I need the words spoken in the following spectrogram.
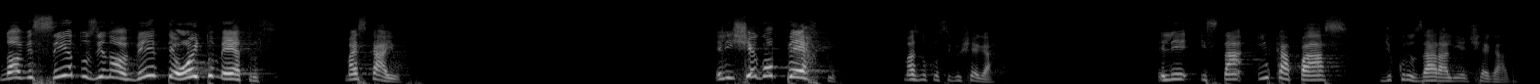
998 metros mas caiu. Ele chegou perto, mas não conseguiu chegar. Ele está incapaz de cruzar a linha de chegada.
